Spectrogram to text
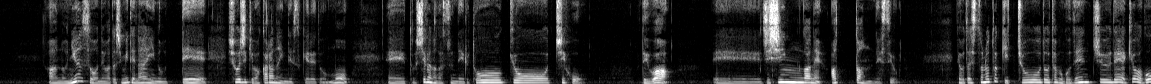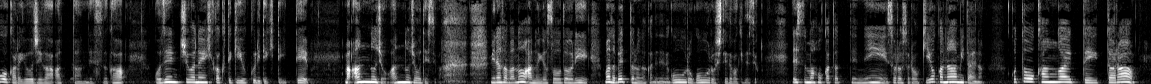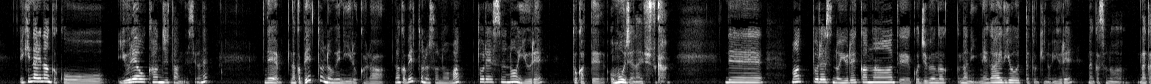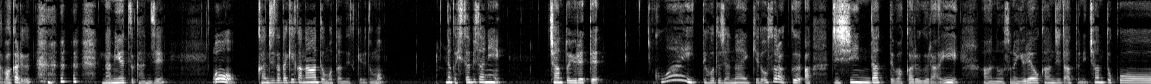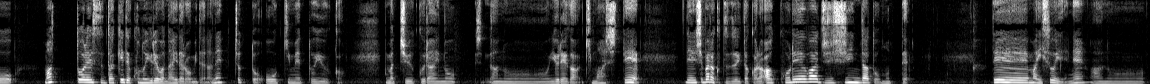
あの、ニュースをね、私見てないので、正直わからないんですけれども、えっ、と、白野が住んでいる東京地方では、えー地震がね、あったんですよ。で私その時ちょうど多分午前中で今日は午後から用事があったんですが午前中はね比較的ゆっくりできていてまあ案の定案の定ですよ。皆様のあの予想通りまだベッドの中でねゴーロゴーロしてたわけですよ。でスマホ片手にそろそろ起きようかなみたいなことを考えていたらいきなりなんかこう揺れを感じたんですよね。でなんかベッドの上にいるからなんかベッドのそのマットレスの揺れとかって思うじゃないですか。でマットレスの揺れかなってこう自分が何寝返りを打った時の揺れ？なんかそのなんかわかる？波打つ感じ？を感じただけかなって思ったんですけれどもなんか久々にちゃんと揺れて怖いってほどじゃないけどおそらくあ地震だってわかるぐらいあのその揺れを感じた後にちゃんとこうマットレスだけでこの揺れはないだろうみたいなね。ちょっと大きめというか、まあ、中くらいの、あのー揺れが来まして。でしばらく続いたからあこれは地震だと思って。で、まあ、急いでね、あの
